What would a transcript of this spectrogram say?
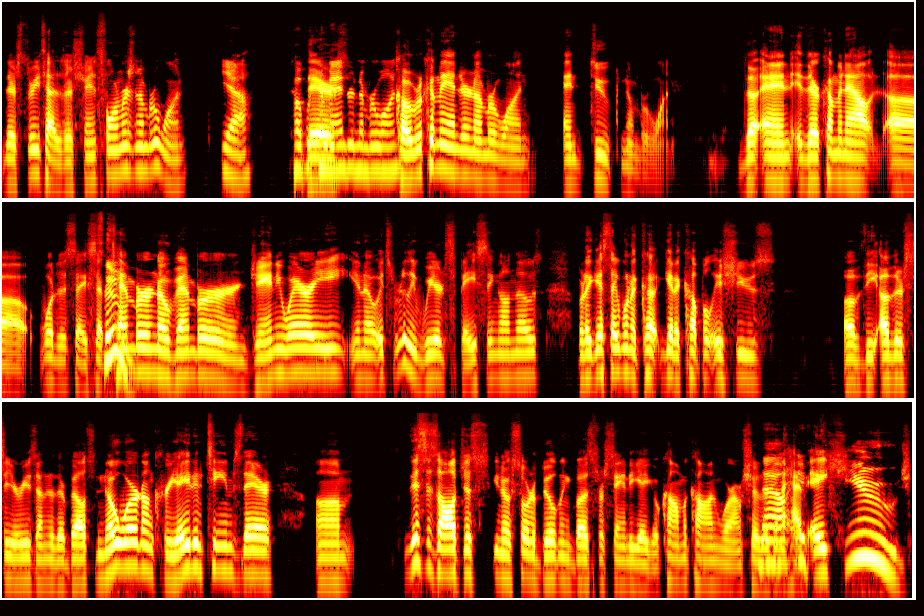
There's three titles. There's Transformers number one, yeah, Cobra There's Commander number one. Cobra Commander number one, and Duke number one. The and they're coming out. Uh, what did it say? Soon. September, November, and January. You know, it's really weird spacing on those. But I guess they want to cut, get a couple issues of the other series under their belts. No word on creative teams there. Um, this is all just you know sort of building buzz for San Diego Comic Con, where I'm sure they're going to have if- a huge,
